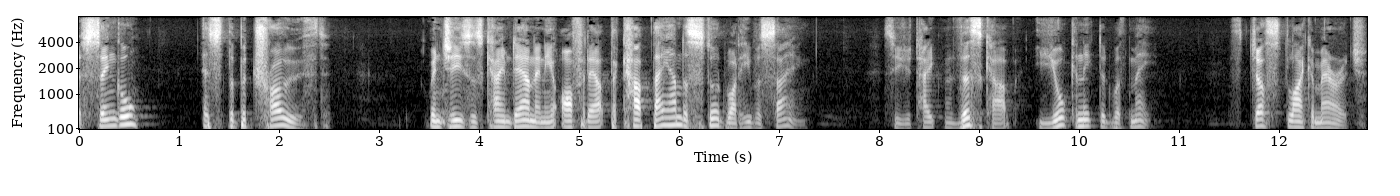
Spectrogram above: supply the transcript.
If single, it's the betrothed when Jesus came down and he offered out the cup, they understood what he was saying. So you take this cup, you're connected with me. It's just like a marriage.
